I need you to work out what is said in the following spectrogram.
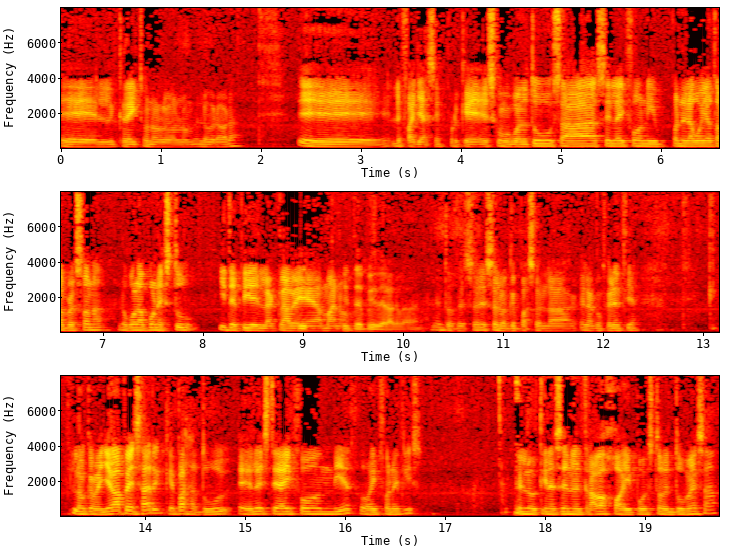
el crédito no lo lo nombro ahora, eh, le fallase. Porque es como cuando tú usas el iPhone y pones la huella a otra persona, luego la pones tú y te piden la clave Y, a mano. y te pide la clave. Entonces, eso es lo que pasó en la, en la conferencia. Lo que me lleva a pensar, ¿qué pasa? Tú, el, este iPhone 10 o iPhone X, lo tienes en el trabajo ahí puesto en tu mesa,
